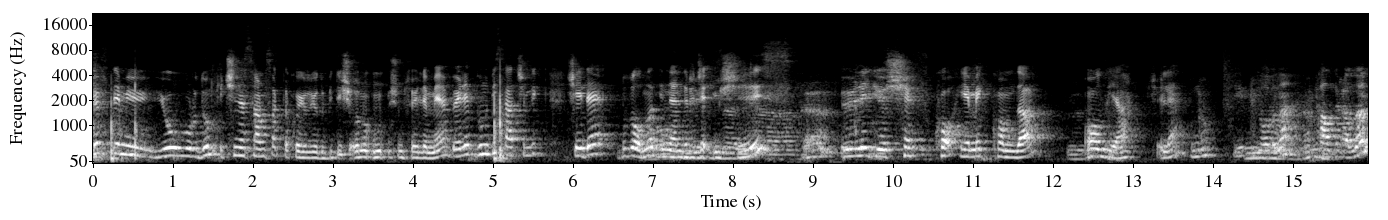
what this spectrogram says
Köftemi yoğurdum. İçine sarımsak da koyuluyordu. Bir diş onu unutmuşum söylemeye. Böyle bunu bir saat şimdi şeyde buzdolabında dinlendirecekmişiz. Öyle diyor şef koh yemek.com'da. Oldu ya. Şöyle bunu bir buzdolabına kaldıralım.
